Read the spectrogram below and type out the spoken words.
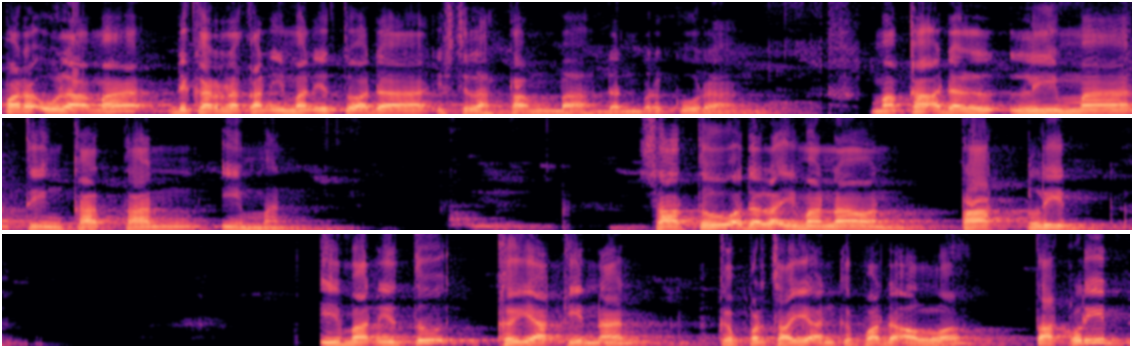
para ulama dikarenakan iman itu ada istilah tambah dan berkurang maka ada lima tingkatan iman. Satu adalah iman naon? Taklid iman itu keyakinan kepercayaan kepada Allah taklid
